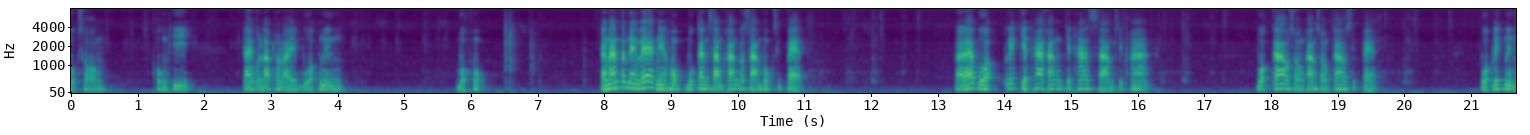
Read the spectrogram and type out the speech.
บวกสอง คงที่ได้ผลลัพธ์เท่าไหร่บวกหนึ่งบวกหกดังนั้นตำแหน่งแรกเนี่ยหกบวกกันสามครั้งก็สามหกสิบแปดแล้วบวกเลขเจ็ดห้าครั้งเจ็ดห้าสามสิบห้าบวกเก้าสองครั้งสองเก้าสิบแปดบวกเลขหนึ่ง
